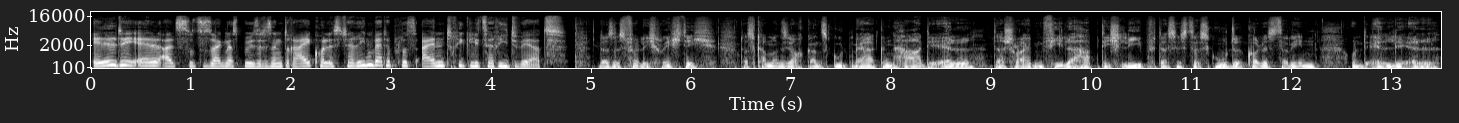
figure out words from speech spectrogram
LDL als sozusagen das Böse. Das sind drei Cholesterinwerte plus ein Triglyceridwert. Das ist völlig richtig. Das kann man sich auch ganz gut merken. HDL, da schreiben viele, hab dich lieb, das ist das gute Cholesterin und LDL,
